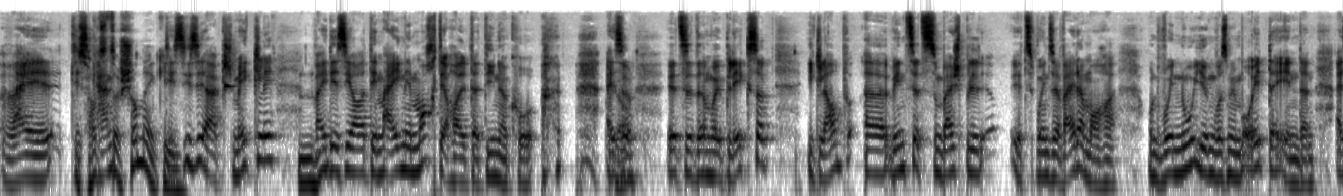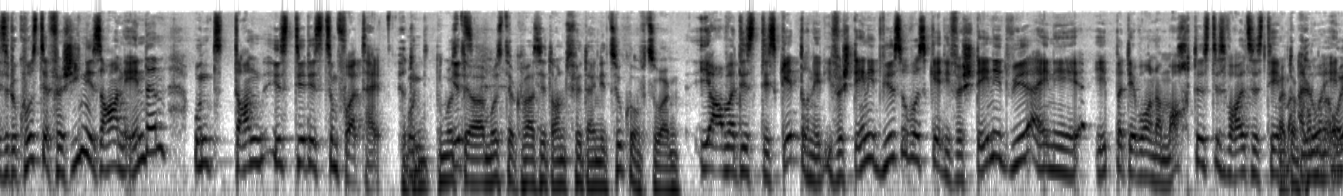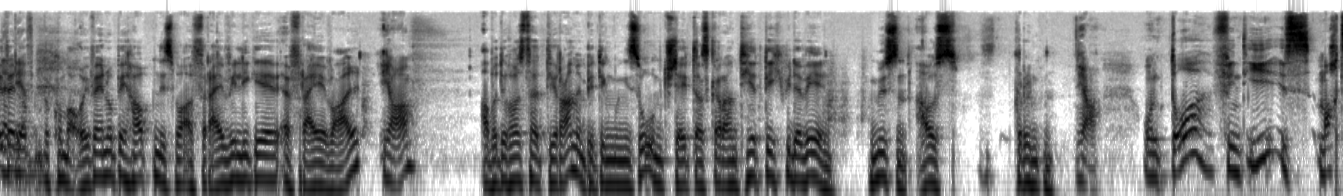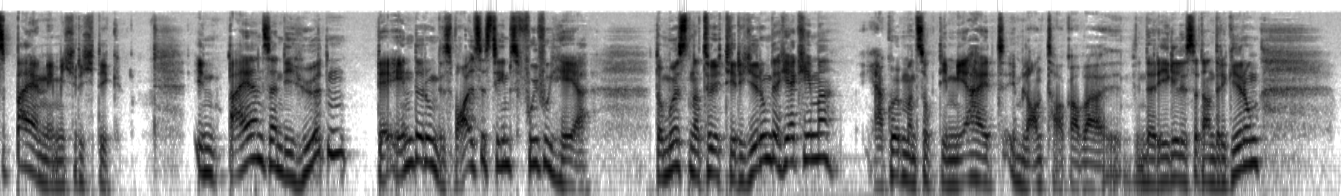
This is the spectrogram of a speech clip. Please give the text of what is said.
weil das, Das hat's doch schon mal gegeben. Das ist ja ein Geschmäckle, weil das ja dem eigenen Machterhalter dienen kann. Also, Ja. jetzt hat einmal blöd gesagt, ich glaube, äh, wenn sie jetzt zum Beispiel, jetzt wollen sie ja weitermachen und wollen nur irgendwas mit dem Alter ändern. Also, du kannst ja verschiedene Sachen ändern und dann ist dir das zum Vorteil. Ja, du und musst jetzt- ja, musst ja quasi dann für deine Zukunft sorgen. ja, aber das, das geht doch nicht. Ich verstehe nicht, wie sowas geht. Ich verstehe nicht, wie eine, jemand, der wo der Macht ist, das Wahlsystem Weil dann kann man, ändern darf. da kann man allweil noch behaupten, es war eine freiwillige, eine freie Wahl, Ja, aber du hast halt die Rahmenbedingungen so umgestellt, dass garantiert dich wieder wählen müssen, aus Gründen. ja. Und da, finde ich, macht es Bayern nämlich richtig. In Bayern sind die Hürden der Änderung des Wahlsystems viel, viel her. Da muss natürlich die Regierung daherkommen. Ja gut, man sagt die Mehrheit im Landtag, aber in der Regel ist es dann die Regierung.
